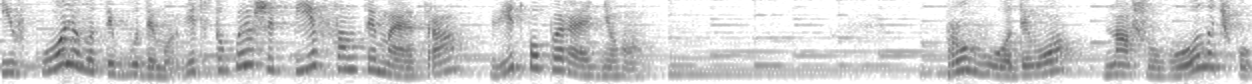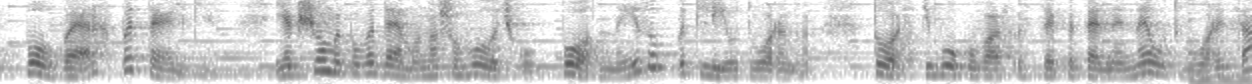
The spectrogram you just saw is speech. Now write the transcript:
І вколювати будемо, відступивши пів сантиметра від попереднього. Проводимо нашу голочку поверх петельки. Якщо ми поведемо нашу голочку по низу петлі утвореної, то стібок у вас ось цей петельний не утвориться,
